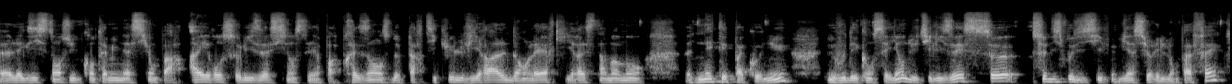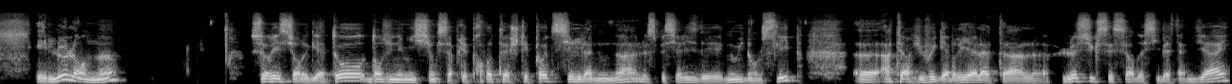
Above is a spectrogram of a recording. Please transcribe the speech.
euh, l'existence d'une contamination par aérosolisation, c'est-à-dire par présence de particules virales dans l'air qui reste un moment euh, n'était pas connue. Nous vous déconseillons d'utiliser ce, ce dispositif. Bien sûr, ils l'ont pas fait. Et le lendemain, Cerise sur le gâteau, dans une émission qui s'appelait Protège tes potes, Cyril Hanouna, le spécialiste des nouilles dans le slip, euh, interviewé Gabriel Attal, le successeur de Sibeth Ndiaye,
